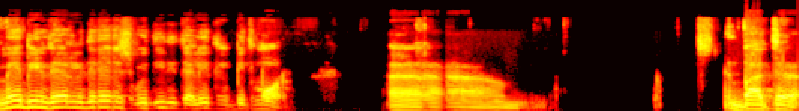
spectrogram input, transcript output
Maybe in the early days we did it a little bit more. Uh, but uh,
